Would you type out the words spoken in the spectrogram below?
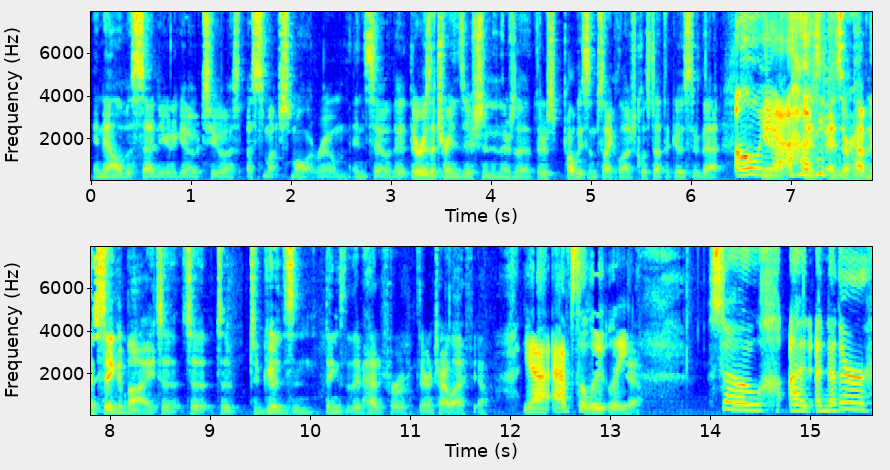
And now all of a sudden you're going to go to a much smaller room, and so there, there is a transition, and there's a there's probably some psychological stuff that goes through that. Oh, you know, yeah. as, as they're having to say goodbye to, to, to, to goods and things that they've had for their entire life. Yeah, Yeah, absolutely. yeah. So, uh, another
